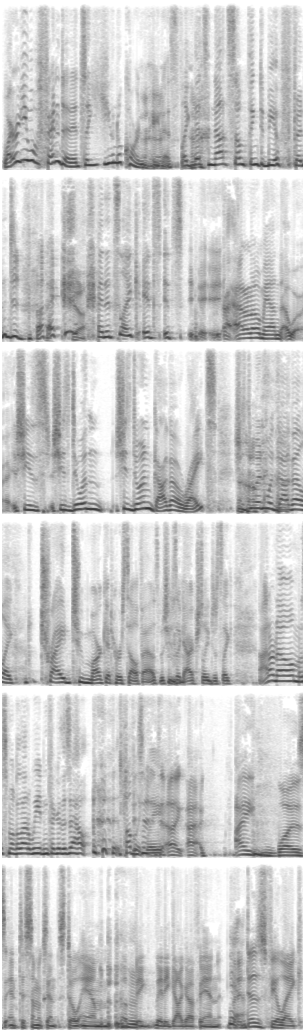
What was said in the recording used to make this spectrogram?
"Why are you offended? It's a unicorn Uh-huh. penis. Like that's not something to be offended by." Yeah. And it's like it's it's I, I don't know, man. She's she's doing she's doing Gaga right. She's Uh-huh. doing what Gaga like tried to market herself as, but she's Mm-hmm. like actually just like, I don't know, I'm going to smoke a lot of weed and figure this out publicly. It, like I, I was and to some extent still am a big Lady Gaga fan, but Mm-hmm. Yeah. it does feel like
